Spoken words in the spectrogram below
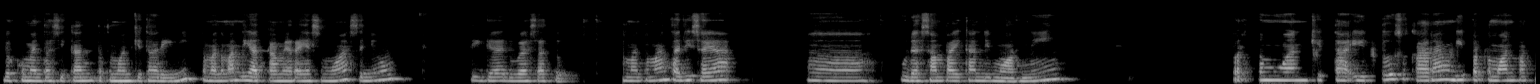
dokumentasikan pertemuan kita hari ini. Teman-teman lihat kameranya semua, senyum. 3, 2, 1. Teman-teman, tadi saya uh, udah sampaikan di morning. Pertemuan kita itu sekarang di pertemuan 14.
